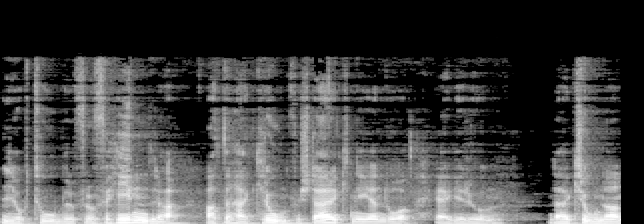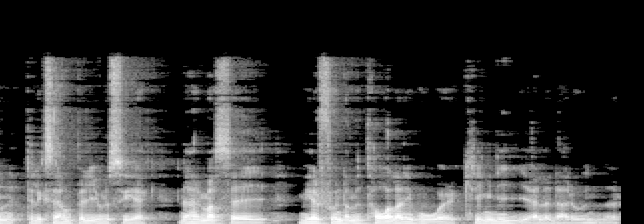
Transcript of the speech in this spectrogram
i oktober för att förhindra att den här kronförstärkningen då äger rum där kronan till exempel Eurosec närmar sig mer fundamentala nivåer kring 9 eller därunder.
